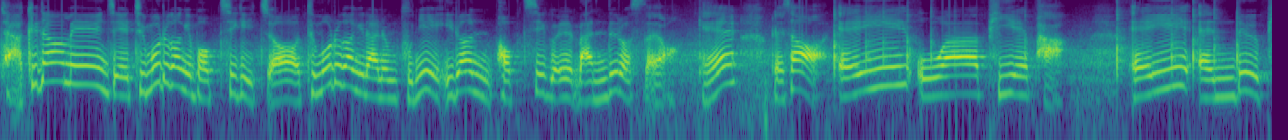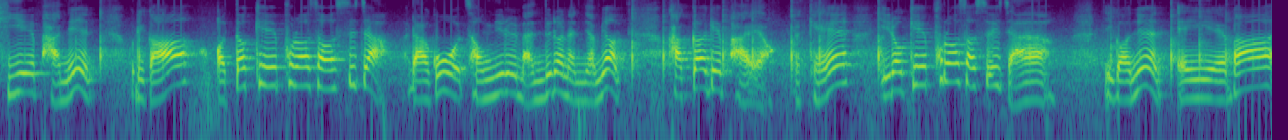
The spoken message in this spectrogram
자, 그 다음에 이제 드모르강의 법칙이 있죠. 드모르강이라는 분이 이런 법칙을 만들었어요. 이렇게. 그래서 A, O와 B의 바. A and B의 반은 우리가 어떻게 풀어서 쓰자라고 정리를 만들어 놨냐면 각각의 바예요. 이렇게 이렇게 풀어서 쓰자. 이거는 A의 바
